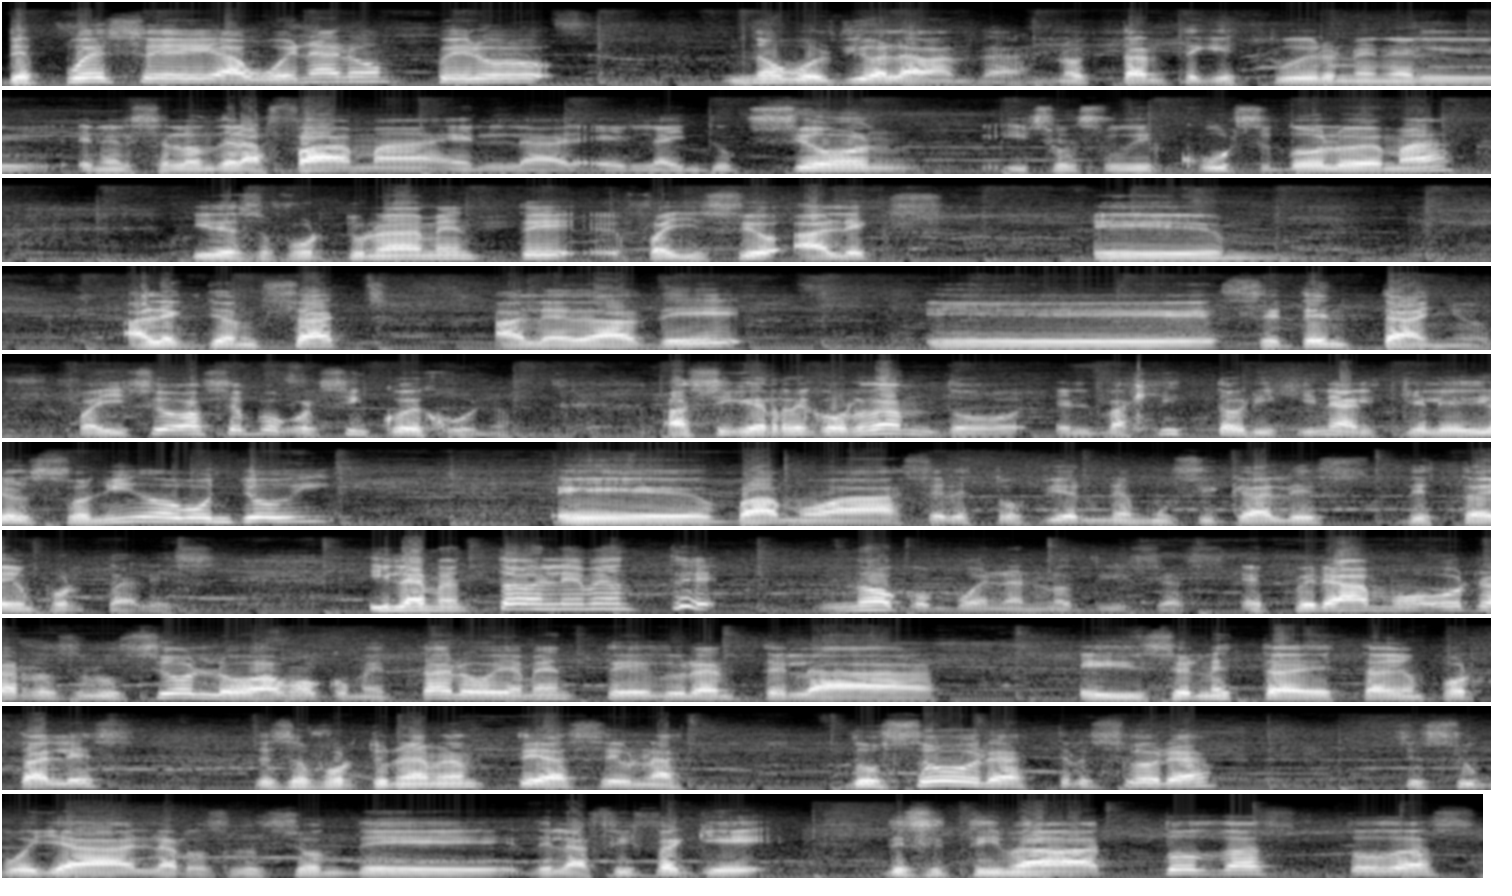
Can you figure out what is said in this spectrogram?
Después se abuenaron, pero no volvió a la banda, no obstante que estuvieron en el, en el Salón de la Fama, en la, en la inducción, hizo su discurso y todo lo demás, y desafortunadamente falleció Alex eh, Alex Sachs a la edad de 70 eh, años. Falleció hace poco, el 5 de junio. Así que recordando el bajista original que le dio el sonido a Bon Jovi, eh, vamos a hacer estos viernes musicales de Estadio Portales. Y lamentablemente no con buenas noticias. Esperamos otra resolución, lo vamos a comentar obviamente durante la edición esta de Estadio Portales Desafortunadamente hace unas dos horas, tres horas, se supo ya la resolución de, la FIFA que desestimaba todas, todas,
